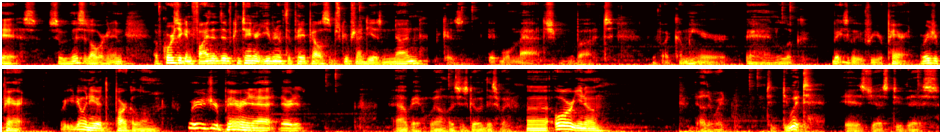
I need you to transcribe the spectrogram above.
Yes, so this is all working. And of course you can find the div container even if the PayPal subscription ID is none because it will match. But if I come here and look basically for your parent, where's your parent? What are you doing here at the park alone? Where's your parent at? There it is. Okay, well, let's just go this way. Uh, or, you know, the other way to do it is just do this.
